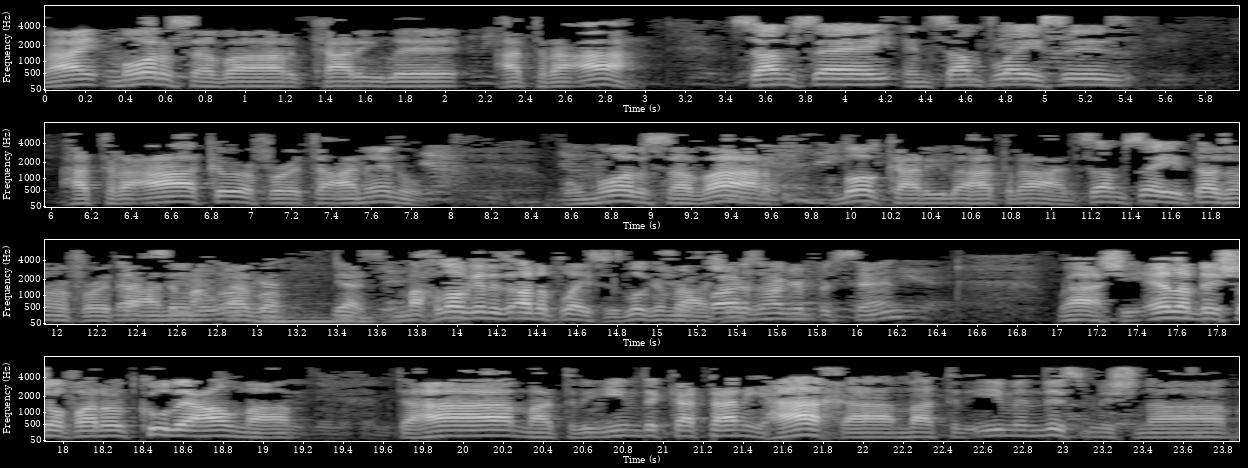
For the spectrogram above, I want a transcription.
Right? Mor savar karile hatra'a. Some say in some places Hatra'a could refer to anenu. Umor savar lo kari la hatra'a. Some say it doesn't refer to That's the anenu machloket. ever. Yes, machloket is other places. Look in Shofar Rashi. is 100 percent. Rashi, ela b'shofarot kule alma, taha matri'im de katani, hacha matri'im in this Mishnah,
